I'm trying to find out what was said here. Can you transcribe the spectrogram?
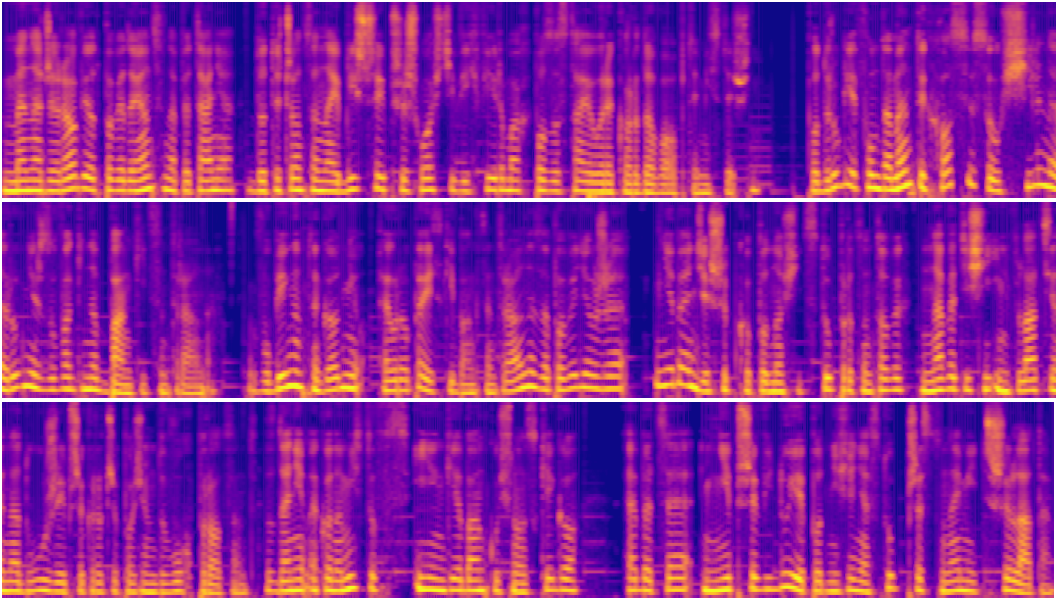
menadżerowie odpowiadający na pytania dotyczące najbliższej przyszłości w ich firmach pozostają rekordowo optymistyczni. Po drugie, fundamenty hossy są silne również z uwagi na banki centralne. W ubiegłym tygodniu Europejski Bank Centralny zapowiedział, że nie będzie szybko podnosić stóp procentowych, nawet jeśli inflacja na dłużej przekroczy poziom 2%. Zdaniem ekonomistów z ING Banku Śląskiego EBC nie przewiduje podniesienia stóp przez co najmniej 3 lata,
